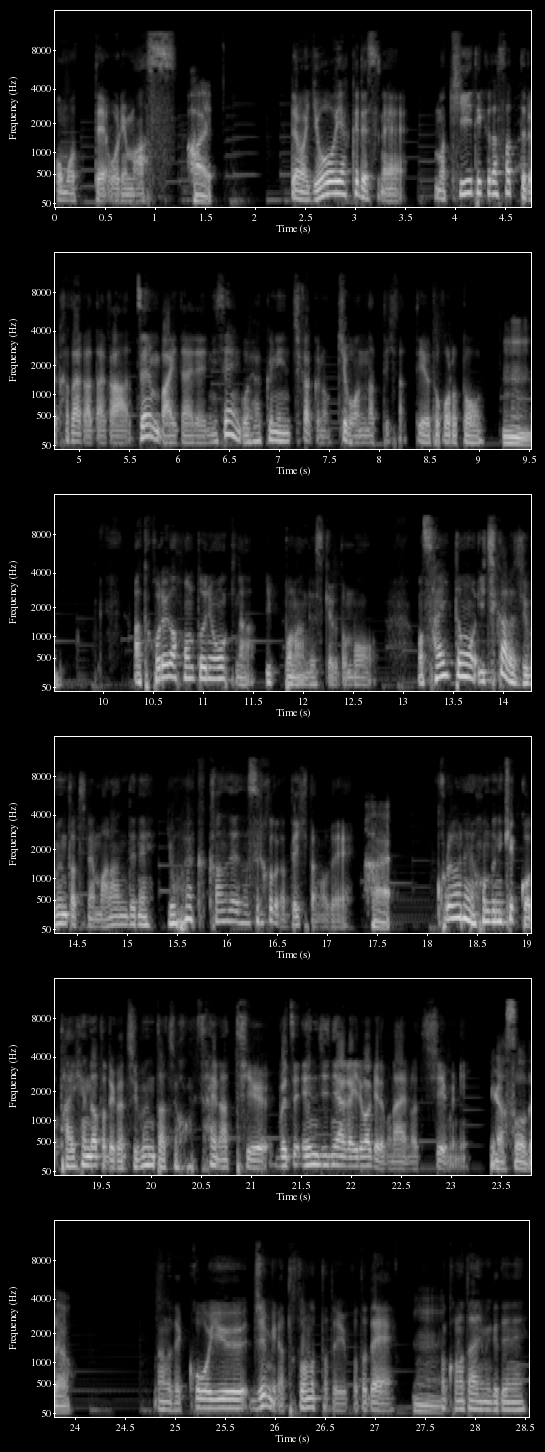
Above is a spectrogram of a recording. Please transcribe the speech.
思っております。はい。では、ようやくですね、まあ、聞いてくださってる方々が全媒体で2500人近くの規模になってきたっていうところと、うん。あとこれが本当に大きな一歩なんですけれども、もうサイトを一から自分たちで学んでね、ようやく完成させることができたので、はい。これはね、本当に結構大変だったというか自分たちを褒めたいなっていう、別にエンジニアがいるわけでもないので、チームに。いや、そうだよ。なので、こういう準備が整ったということで、うんまあ。このタイミングでね、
